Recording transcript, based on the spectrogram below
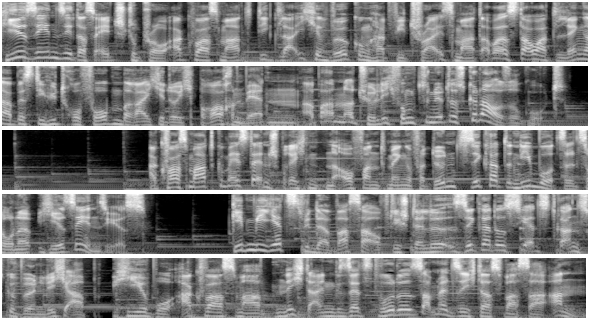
Hier sehen Sie, dass H2 Pro Aquasmart die gleiche Wirkung hat wie TriSmart, aber es dauert länger, bis die hydrophoben Bereiche durchbrochen werden, aber natürlich funktioniert es genauso gut. Aquasmart gemäß der entsprechenden Aufwandmenge verdünnt, sickert in die Wurzelzone, hier sehen Sie es. Geben wir jetzt wieder Wasser auf die Stelle, sickert es jetzt ganz gewöhnlich ab. Hier, wo Aquasmart nicht eingesetzt wurde, sammelt sich das Wasser an.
